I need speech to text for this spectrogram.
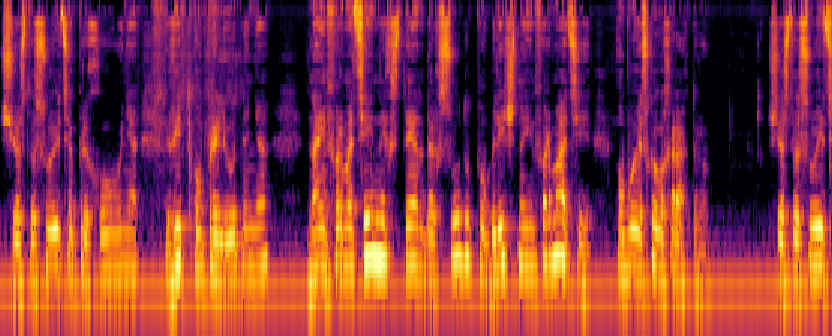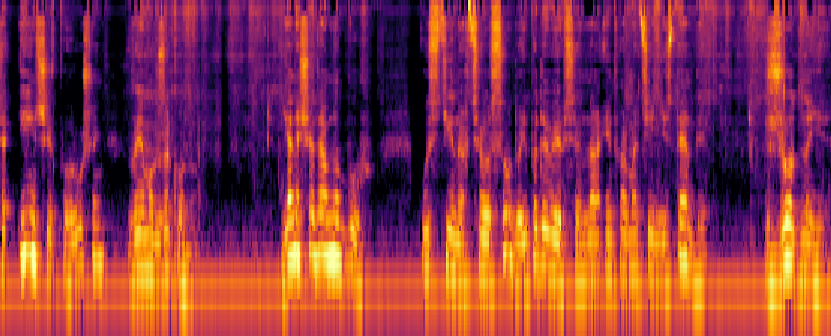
що стосується приховування від оприлюднення на інформаційних стендах суду публічної інформації обов'язкового характеру, що стосується інших порушень вимог закону. Я нещодавно був у стінах цього суду і подивився на інформаційні стенди жодної,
